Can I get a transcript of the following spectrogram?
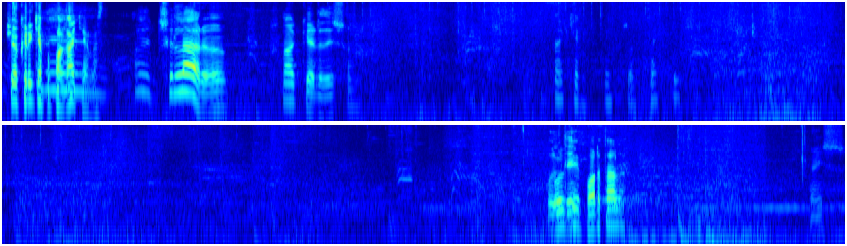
Πιο κρύκια από παγάκια είμαστε. Ε, τσιλάρω. Να κερδίσω. Ulti, Ulti. portal. Nice.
